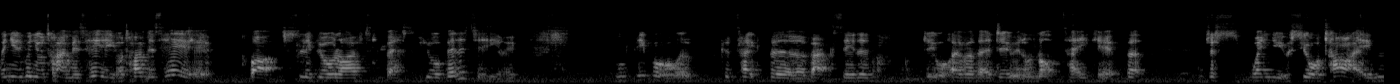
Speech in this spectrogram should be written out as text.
when you when your time is here, your time is here. But just live your life to the best of your ability. You know? People could take the vaccine and do whatever they're doing or not take it, but just when you, it's your time,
